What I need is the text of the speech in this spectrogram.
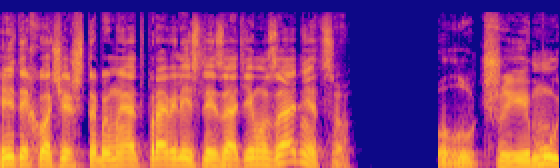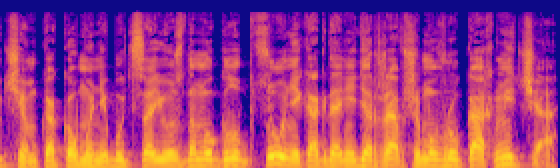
И ты хочешь, чтобы мы отправились лизать ему задницу?» «Лучше ему, чем какому-нибудь союзному глупцу, никогда не державшему в руках меча,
